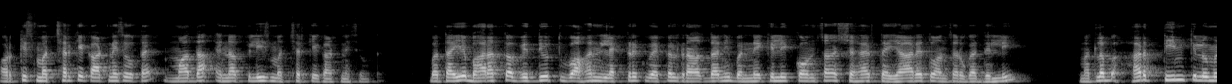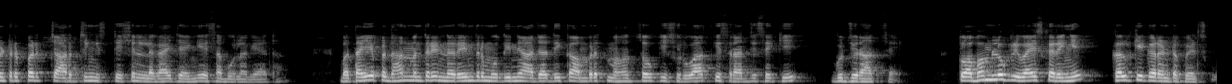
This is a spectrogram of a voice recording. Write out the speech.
और किस मच्छर के काटने से होता है? मादा एनाफिलीज मच्छर के काटने से होता है। बताइए, भारत का विद्युत वाहन इलेक्ट्रिक व्हीकल राजधानी बनने के लिए कौन सा शहर तैयार है? तो आंसर होगा दिल्ली। मतलब हर तीन किलोमीटर पर चार्जिंग स्टेशन लगाए जाएँगे, ऐसा बोला गया था। बताइए, प्रधानमंत्री नरेंद्र मोदी ने आज़ादी का अमृत महोत्सव की शुरुआत किस राज्य से की? गुजरात से। तो अब हम लोग रिवाइज करेंगे कल के करंट अफेयर्स को।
